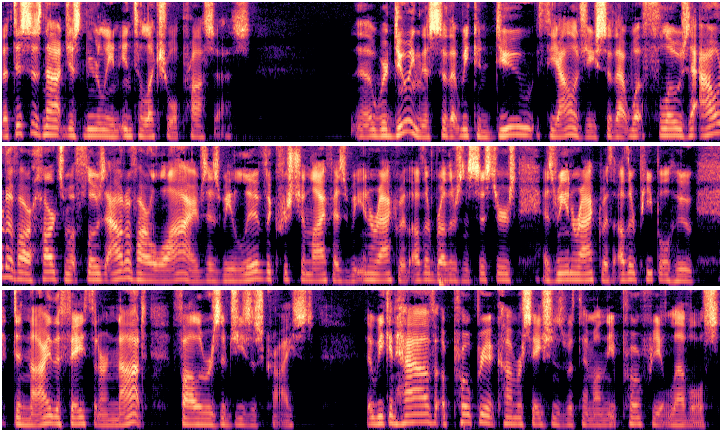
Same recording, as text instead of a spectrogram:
that this is not just merely an intellectual process uh, we're doing this so that we can do theology so that what flows out of our hearts and what flows out of our lives as we live the Christian life, as we interact with other brothers and sisters, as we interact with other people who deny the faith and are not followers of Jesus Christ, that we can have appropriate conversations with them on the appropriate levels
